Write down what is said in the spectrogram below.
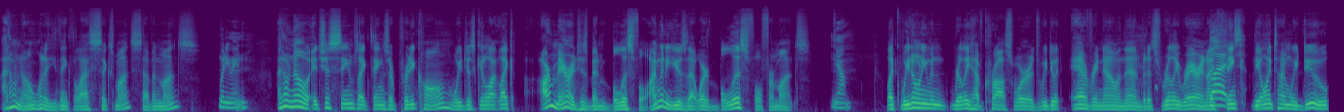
I don't know. What do you think? The last 6 months, 7 months? What do you mean? I don't know. It just seems like things are pretty calm. We just get a lot like our marriage has been blissful. I'm going to use that word blissful for months. Yeah. Like we don't even really have crosswords. We do it every now and then, but it's really rare. And I think the only time we do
